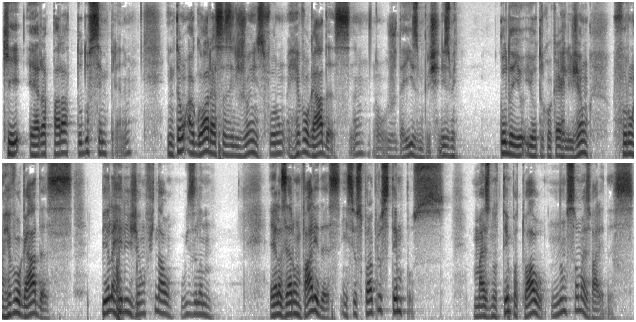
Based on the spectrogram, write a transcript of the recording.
que era para todo sempre. Né? Então agora essas religiões foram revogadas, né? o judaísmo, o cristianismo e toda e outra qualquer religião foram revogadas pela religião final, o Islã. Elas eram válidas em seus próprios tempos, mas no tempo atual não são mais válidas.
